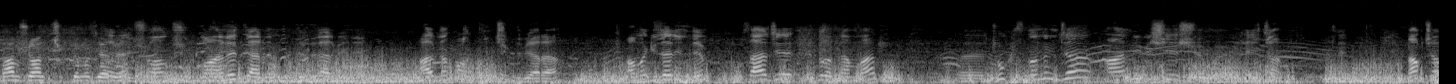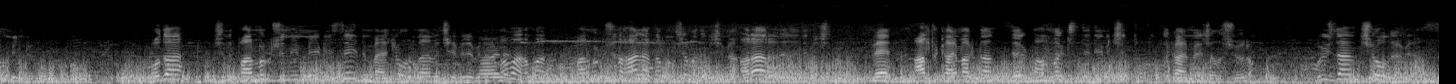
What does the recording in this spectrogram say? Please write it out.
Tam şu an çıktığımız yerden. evet, şu an şu lanet yerden indirdiler beni. Harbiden aklım çıktı bir ara. Ama güzel indim. Sadece bir problem var. Ee, çok hızlanınca ani bir şey yaşıyorum böyle. Heyecan. Yani ne yapacağımı bilmiyorum. O da şimdi parmak ucunu inmeyi bilseydim belki oradan da çevirebilirdim ama ama parmak ucuna hala tam alışamadığım için ve ara ara denediğim için ve artık kaymaktan zevk almak istediğim için topukla kaymaya çalışıyorum. Bu yüzden şey oluyor biraz.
